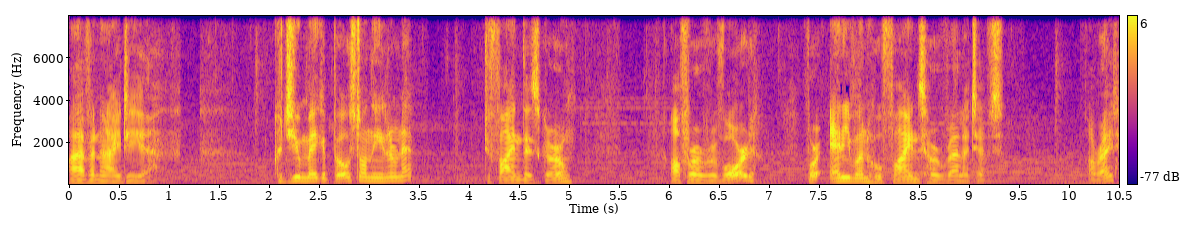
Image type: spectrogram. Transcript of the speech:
I have an idea. Could you make a post on the internet to find this girl? Offer a reward for anyone who finds her relatives. Alright?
